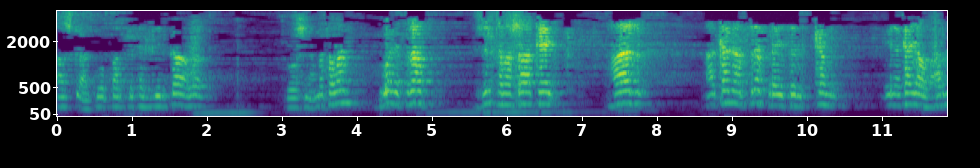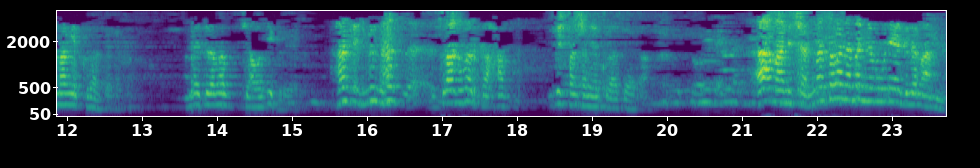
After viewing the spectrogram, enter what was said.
ئاشکاس بۆ پارکە تەنگیرکاوە ڕۆژنە مەسەڵەن بۆ ئێسراف ژن تەماشاکەیت هەر ئەرکان ئەفرەف ڕێتر کەم ینەکان یاڵ هەرمانیت کوڕاتێت ئەمەتر ئەمە چاوەتی کرێت هەر من هەست سران وەرکە حەز بیش پەنجەمەیە کوڕاتێەکە ئامانی چەند مەسەڵەن ئەمە نمونەیەک لەمانە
